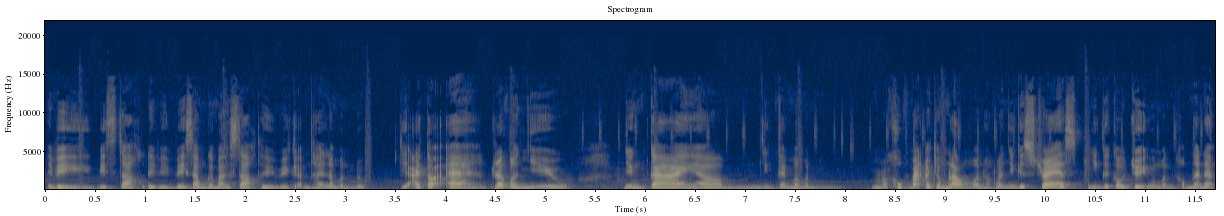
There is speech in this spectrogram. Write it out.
Evie bị stuck Evie viết xong cái bài stuck thì Evie cảm thấy là mình được giải tỏa rất là nhiều những cái um, những cái mà mình khúc mắc ở trong lòng mình hoặc là những cái stress những cái câu chuyện mà mình không thể nào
